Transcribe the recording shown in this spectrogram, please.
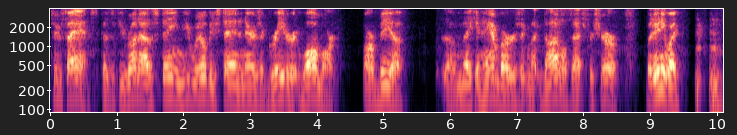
too fast because if you run out of steam, you will be standing there as a greeter at Walmart or be a uh, making hamburgers at McDonald's. That's for sure. But anyway,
